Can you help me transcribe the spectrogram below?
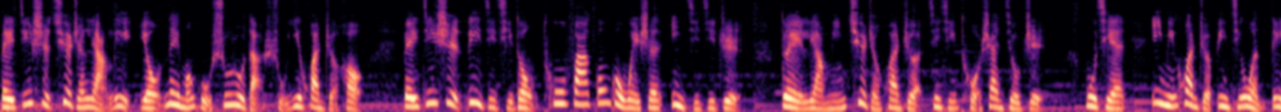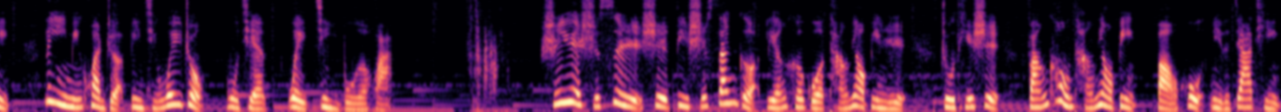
北京市确诊两例由内蒙古输入的鼠疫患者后，北京市立即启动突发公共卫生应急机制，对两名确诊患者进行妥善救治。目前，一名患者病情稳定，另一名患者病情危重，目前未进一步恶化。十一月十四日是第十三个联合国糖尿病日，主题是防控糖尿病，保护你的家庭。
